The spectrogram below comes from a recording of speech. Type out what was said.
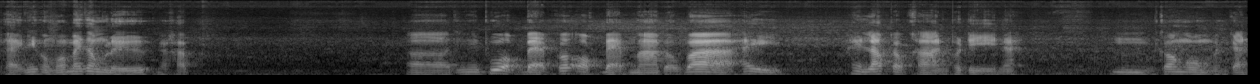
แผงนี้ผมว่าไม่ต้องรื้อนะครับ จริงๆผู้ออกแบบก็ออกแบบมาแบบว่าให้ให้รับกับคานพอดีนะ อืม ก็งงเหมือนกัน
